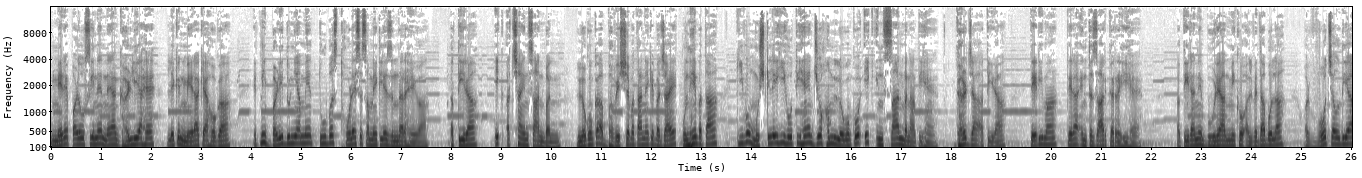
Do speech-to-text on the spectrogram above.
मेरे पड़ोसी ने नया घर लिया है, लेकिन मेरा क्या होगा? इतनी बड़ी दुनिया में तू बस थोड़े से समय के लिए ज़िंदा रहेगा। अतीरा, एक अच्छा इंसान बन। लोगों का भविष्य बताने के बजाय उन्हें बता कि वो मुश्किलें ही होती हैं जो हम लोगों को एक इंसान बनाती हैं। घर जा, अतीरा, तेरी माँ तेरा इंतज़ार कर रही है। अतीरा ने बूढ़े आदमी को अलविदा बोला और वो चल दिया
